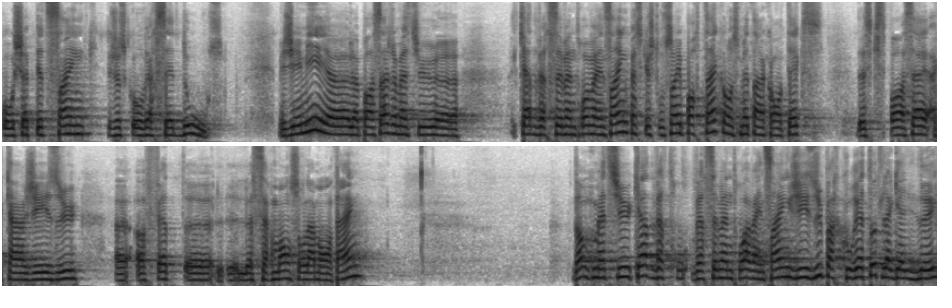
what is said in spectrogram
au chapitre 5 jusqu'au verset 12. Mais j'ai mis euh, le passage de Matthieu 4, verset 23-25 parce que je trouve ça important qu'on se mette en contexte de ce qui se passait quand Jésus euh, a fait euh, le sermon sur la montagne. Donc Matthieu 4, verset 23 à 25, Jésus parcourait toute la Galilée,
